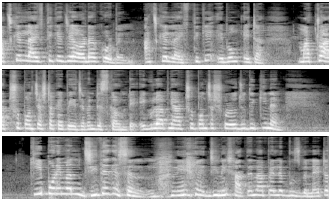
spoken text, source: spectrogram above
আজকের লাইফ থেকে যে অর্ডার করবেন, আজকের লাইফ থেকে এবং এটা, মাত্র আটশো পঞ্চাশ টাকায় পেয়ে যাবেন ডিসকাউন্টে এগুলো আপনি আটশো পঞ্চাশ করেও যদি কিনেন, কি পরিমাণ জিতে গেছেন? মানে জিনিস হাতে না পেলে বুঝবেন না, এটা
